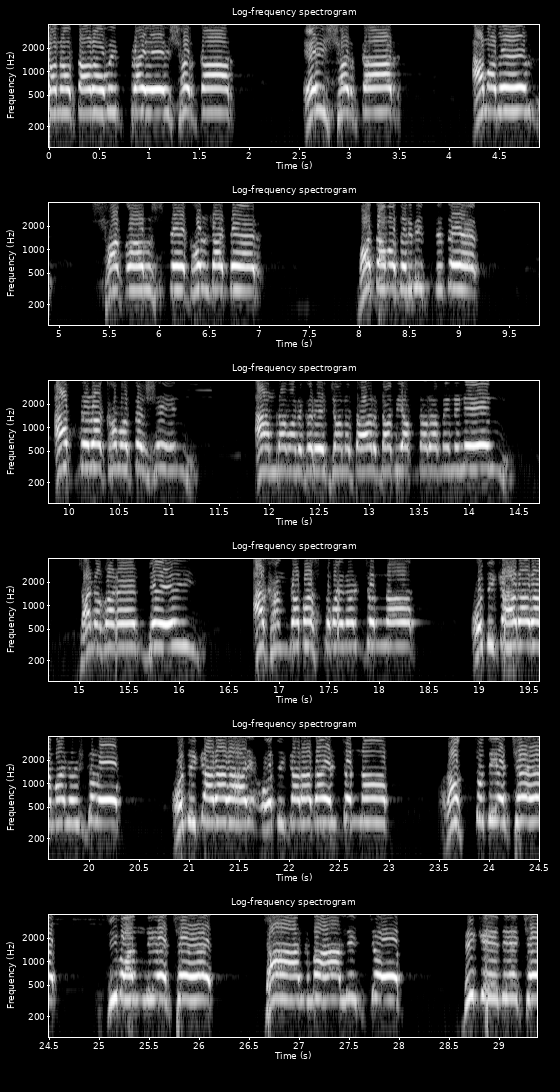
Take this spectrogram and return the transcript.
জনতার অভিপ্রায়ে সরকার, এই সরকার আমাদের সকল স্টেক হোল্ডারদের মতামতের ভিত্তিতে আপনারা ক্ষমতাসীন। আমরা মনে করি জনতার দাবি আপনারা মেনে নিন। জনগণের যেই আকাঙ্ক্ষা বাস্তবায়নের জন্য, অধিকার হারা মানুষগুলো, অধিকার অধিকার আদায়ের জন্য রক্ত দিয়েছে, জীবন দিয়েছে জান মাল, ইজ্জত বিকিয়ে দিয়েছে,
